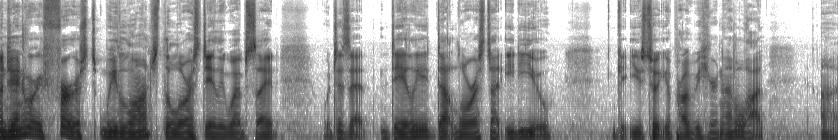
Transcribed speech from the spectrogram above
On January 1st, we launched the Loras Daily website, which is at daily.loras.edu. Get used to it, you'll probably be hearing that a lot. Uh,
